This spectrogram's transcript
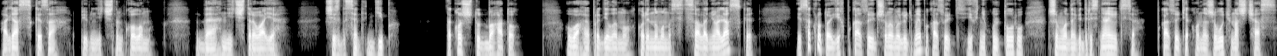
Аляски за північним колом, де ніч триває 60 діб. Також тут багато уваги приділено корінному населенню Аляски. І це круто, їх показують живими людьми, показують їхню культуру, чим вони відрізняються, показують, як вони живуть в наш час.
